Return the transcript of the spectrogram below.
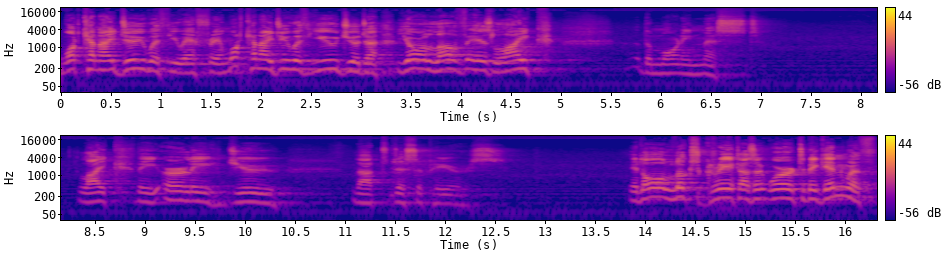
What can I do with you, Ephraim? What can I do with you, Judah? Your love is like the morning mist, like the early dew that disappears. It all looks great, as it were, to begin with,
